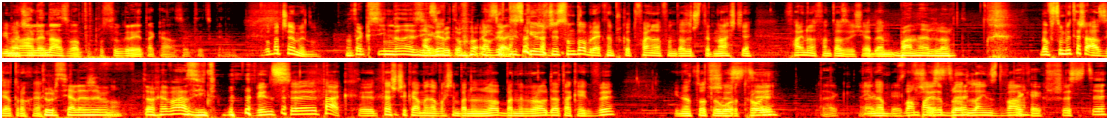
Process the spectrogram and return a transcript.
No ale nazwa po prostu gry taka azjatycka. Nie? Zobaczymy, no. No tak z Indonezji Azjat- jakby to było. Azjatyckie rzeczy są dobre, jak na przykład Final Fantasy XIV, Final Fantasy VII. Bannerlord. No w sumie też Azja trochę. Turcja leży No. trochę w Azji. Więc e, tak, e, też czekamy na właśnie Bannerlo- Bannerlorda, tak jak wy. I na Total War. Troy. Tak, I tak na jak Vampire wszyscy, Bloodlines 2. Tak jak wszyscy.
